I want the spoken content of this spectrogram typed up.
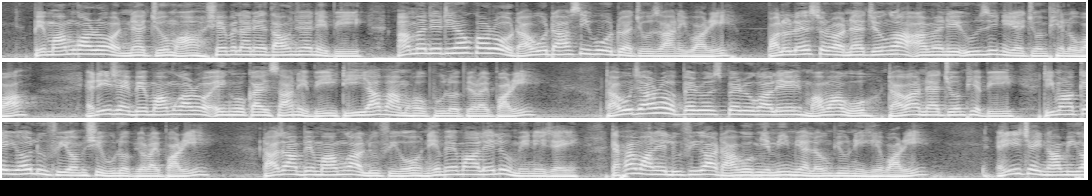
။ပင်မောင်ကတော့နက်ကျွန်းမှာရှယ်ဗလန်နဲ့တောင်းကျနေပြီးအာမန်ဒီတယောက်ကတော့ဒါကိုတားဆီးဖို့အတွက်ကြိုးစားနေပါတယ်။ဘာလို့လဲဆိုတော့နတ်ကျွန်းကအာမန်ဒီဦးစီးနေတဲ့ကျွန်းဖြစ်လို့ပါ အဲ့ဒီအချိန်ပင်မောင်ကတော့အင်ကိုကိုက်စားနေပြီးဒီရပါမဟုတ်ဘူးလို့ပြောလိုက်ပါတယ်ဒါကိုကြတော့ပယ်ရိုစပယ်ရိုကလည်းမမကိုဒါကနတ်ကျွန်းဖြစ်ပြီးဒီမှာကက်ရောလူဖီရောမရှိဘူးလို့ပြောလိုက်ပါတယ်ဒါကြောင့်ပင်မောင်ကလူဖီကိုနင်ဘယ်မှာလဲလို့မေးနေချိန်တစ်ဖက်မှာလည်းလူဖီကဒါကိုမြင်မိမျက်လုံးပြူနေခဲ့ပါတယ်အဲ့ဒီအချိန်နာမီက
